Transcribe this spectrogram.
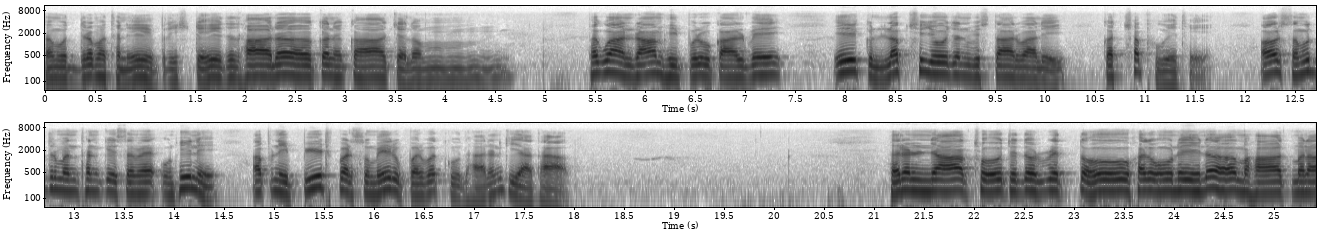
समुद्र मथने पृष्ठे दधार कनकाचलम। भगवान राम ही पूर्व काल में एक लक्ष्य योजन विस्तार वाले कच्छप हुए थे और समुद्र मंथन के समय उन्हीं ने अपनी पीठ पर सुमेरु पर्वत को धारण किया था। हिरण्याक्षोत दुर्वृत्तो हरोन महात्मना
